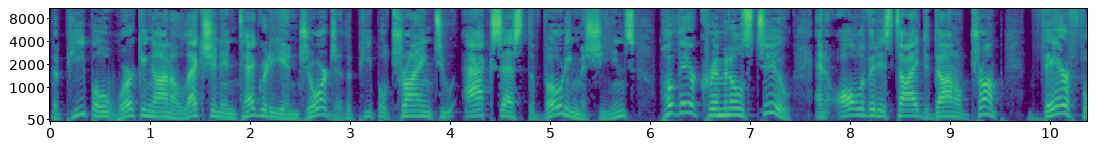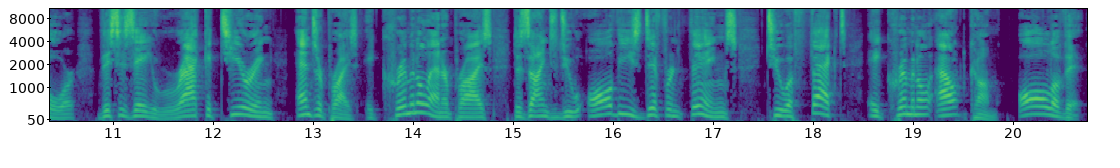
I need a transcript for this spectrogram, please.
The people working on election integrity in Georgia, the people trying to access the voting machines, well, they're criminals too. And all of it is tied to Donald Trump. Therefore, this is a racketeering enterprise, a criminal enterprise designed to do all these different things to affect a criminal outcome. All of it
